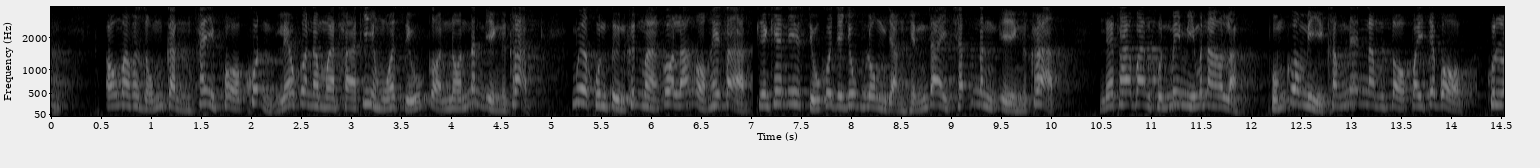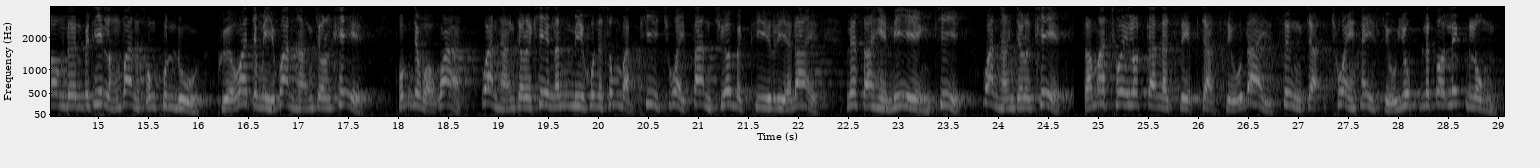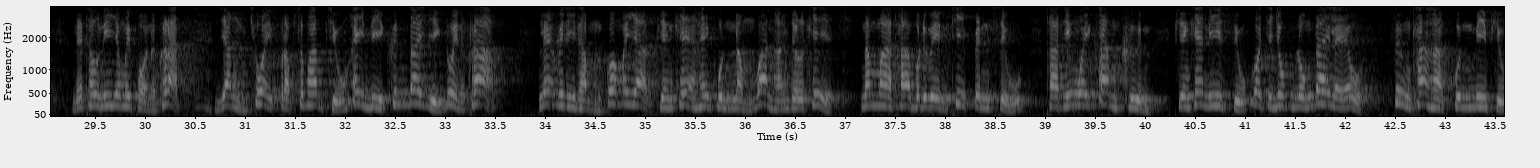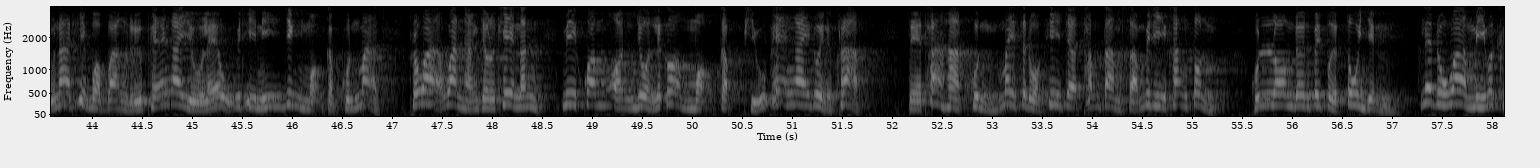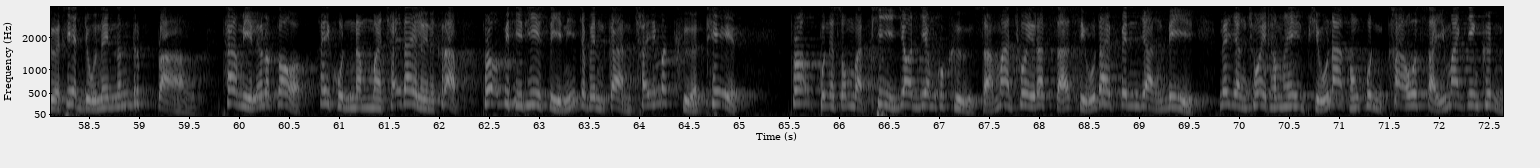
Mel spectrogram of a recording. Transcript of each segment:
เอามาผสมกันให้พอข้น แล้วก็นำมาทาที่หัวสิวก่อนนอนนั่นเองนะครับเมื่อคุณตื่นขึ้นมาก็ล้างออกให้สะอาดเพียงแค่นี้สิวก็จะยุบลงอย่างเห็นได้ชัดนั่นเองนะครับและถ้าบ้านคุณไม่มีมะนาวล่ะ ผมก็มีคำแนะนำต่อไปจะบอก คุณลองเดินไปที่หลังบ้านของคุณดู เผื่อว่าจะมีว่านหางจระเข้ผมจะบอกว่าว่านหางจระเข้นั้นมีคุณสมบัติที่ช่วยต้านเชื้อแบคทีเรียได้ และสาเหตุนี้เองที่ว่านหางจระเข้สามารถช่วยลดการอักเสบจากสิวได้ ซึ่งจะช่วยให้สิวยุบและก็เล็กลง และเท่านี้ยังไม่พอนะครับ ยังช่วยปรับสภาพผิวให้ดีขึ้นได้อีกด้วยนะครับ และวิธีทำก็ไม่ยากเพียงแค่ให้คุณนำว่านหางจระเข้นำมาทาบริเวณที่เป็นสิวทาทิ้งไว้ข้ามคืน เพียงแค่นี้สิวก็จะยุบลงได้แล้ว ซึ่งถ้าหากคุณมีผิวหน้าที่บอบบางหรือแพ้ง่ายอยู่แล้ว วิธีนี้ยิ่งเหมาะกับคุณมาก เพราะว่าว่านหางจระเข้นั้น มีความอ่อนโยนและก็เหมาะกับผิวแพ้ง่ายด้วยนะครับ แต่ถ้าหากคุณไม่สะดวกที่จะทำตามสามวิธีข้างต้น คุณลองเดินไปเปิดตู้เย็น และดูว่ามีมะเขือเทศอยู่ในนั้นหรือเปล่า ถ้ามีแล้วแล้วก็ให้คุณนำมาใช้ได้เลยนะครับ เพราะวิธีที่ 4 นี้จะเป็นการใช้มะเขือเทศ เพราะคุณสมบัติที่ยอดเยี่ยมก็คือ สามารถช่วยรักษาสิวได้เป็นอย่างดี และยังช่วยทำให้ผิวหน้าของคุณขาวใสมากยิ่งขึ้น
